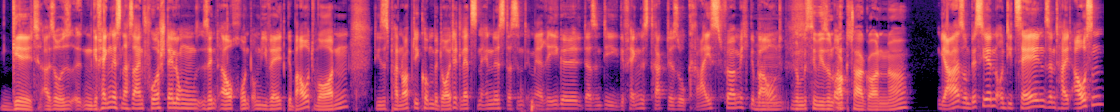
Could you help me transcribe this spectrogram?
gilt. Also ein Gefängnis nach seinen Vorstellungen sind auch rund um die Welt gebaut worden. Dieses Panoptikum bedeutet letzten Endes, das sind in der Regel, da sind die Gefängnistrakte so kreisförmig gebaut. So ein bisschen wie so ein Und- Oktagon, ne? Ja, so ein bisschen. Und die Zellen sind halt außen.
